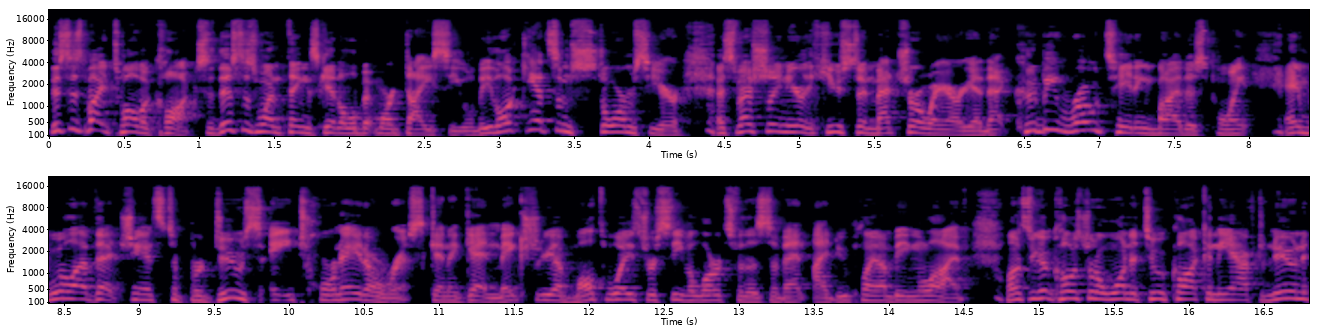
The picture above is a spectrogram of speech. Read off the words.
This is by 12 o'clock, so this is when things get a little bit more dicey. We'll be looking at some storms here, especially near the Houston metro area that could be rotating by this point, and we'll have that chance to produce a tornado risk. And again, make sure you have multiple ways to receive alerts for this event. I do plan on being live. Once we get closer to 1 to 2 o'clock in the afternoon,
